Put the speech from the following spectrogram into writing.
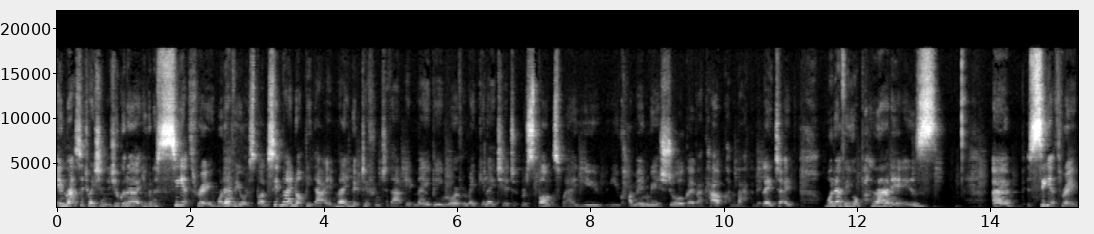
in that situation, you're gonna you're gonna see it through, whatever your response. It might not be that. It may look different to that. It may be more of a regulated response where you you come in, reassure, go back out, come back a bit later. Whatever your plan is, um, see it through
